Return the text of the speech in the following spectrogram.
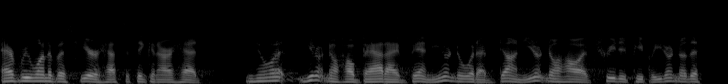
Every one of us here has to think in our head, you know what? You don't know how bad I've been. You don't know what I've done. You don't know how I've treated people. You don't know that.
